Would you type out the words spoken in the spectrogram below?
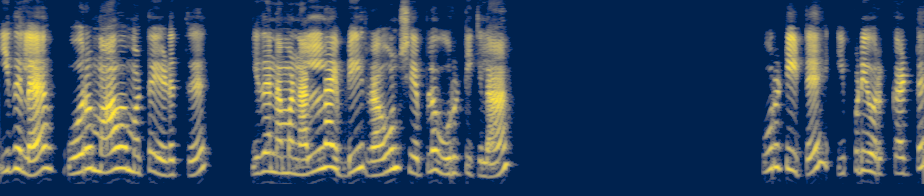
இதில் ஒரு மாவை மட்டும் எடுத்து இதை நம்ம நல்லா இப்படி ரவுண்ட் ஷேப்பில் உருட்டிக்கலாம். உருட்டிட்டு இப்படி ஒரு கட்டு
